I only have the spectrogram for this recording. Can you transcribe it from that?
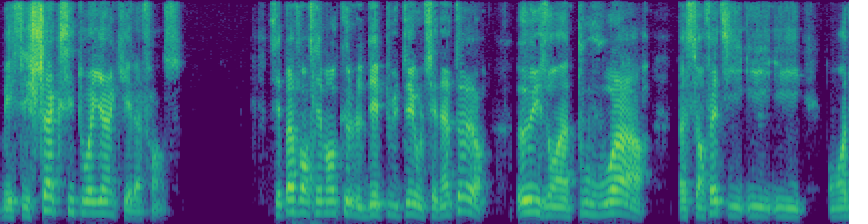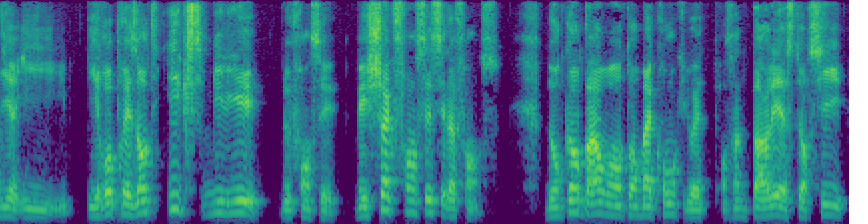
Mais c'est chaque citoyen qui est la France. C'est pas forcément que le député ou le sénateur. Eux, ils ont un pouvoir parce qu'en fait, ils, dire, ils représentent X milliers de Français. Mais chaque Français, c'est la France. Donc, quand par exemple on entend Macron qui doit être en train de parler à cette heure-ci,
